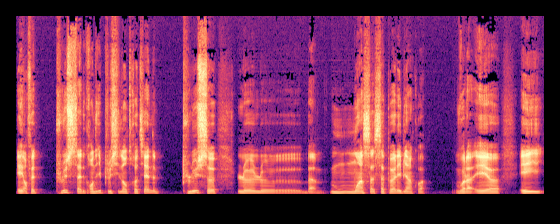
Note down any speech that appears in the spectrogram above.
Et en fait plus ça grandit plus ils l'entretiennent plus le, le bah, moins ça, ça peut aller bien quoi. Voilà, et, euh, et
